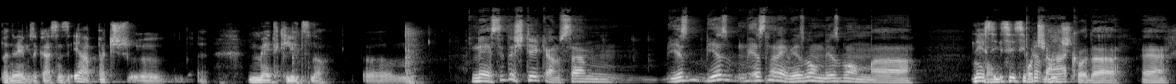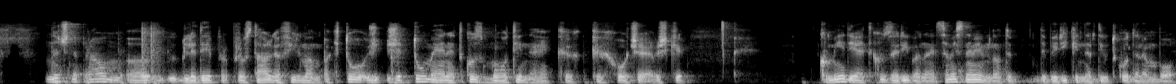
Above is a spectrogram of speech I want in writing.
pa ne vem, zakaj sem se. Ja, pač uh, medklicno. Um, Ne, se te štekam, sam. Jaz, jaz, jaz ne vem, jaz bom, jaz bom, uh, ne, bom se, se, se počakal, da. Ja. nič ne pravim uh, glede pre, preostalega filma, ampak to, že, to mene tako zmoti, ki hoče. Veš, ki, komedija je tako zaribana. Sam jaz ne vem, no, da, da bi Riki naredil tako, da nam bo,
